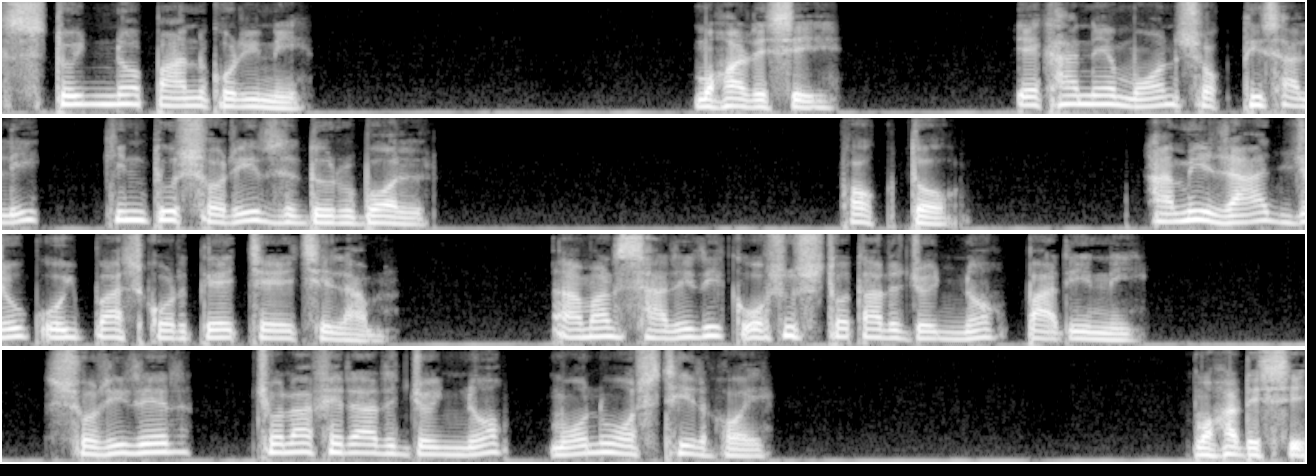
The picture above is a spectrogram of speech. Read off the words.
স্তৈন্য পান করিনি। মহারিষি এখানে মন শক্তিশালী, কিন্তু শরীর দুর্বল। ভক্ত, আমি রাজযোগ ঐপাস করতে চেয়েছিলাম। আমার শারীরিক অসুস্থতার জন্য পারিনি। শরীরের চলাফেরার জন্য মনও অস্থির হয়। মহারিষি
